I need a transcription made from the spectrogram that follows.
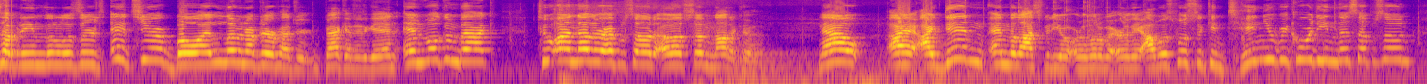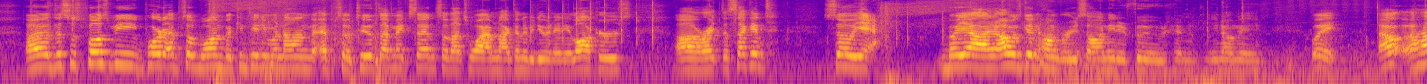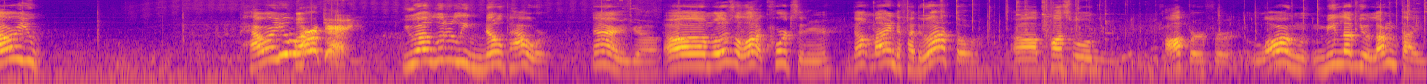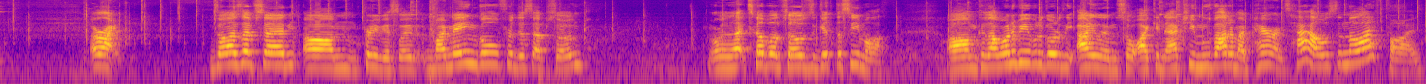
is happening, little lizards? It's your boy, Up There Patrick, back at it again, and welcome back to another episode of Subnautica. Now, I, I did end the last video or a little bit early. I was supposed to continue recording this episode. Uh, this was supposed to be part of episode 1, but continuing on to episode 2, if that makes sense. So that's why I'm not going to be doing any lockers uh, right the second. So, yeah. But yeah, I, I was getting hungry, so I needed food, and you know me. Wait, how, how are you... How are you working? You have literally no power. There you go. Um, well, there's a lot of quartz in here. Don't mind if I do that, though. Uh, possible copper for long, me love you a long time. Alright. So, as I've said, um, previously, my main goal for this episode, or the next couple episodes, is to get the Seamoth. Um, because I want to be able to go to the island so I can actually move out of my parents' house in the life pod.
